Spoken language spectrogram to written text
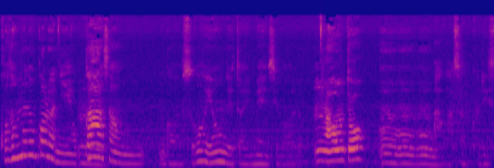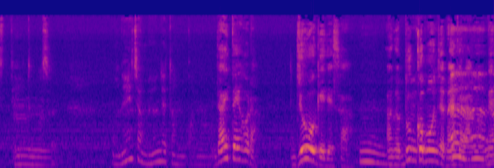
子供の頃にお母さんがすごい読んでたイメージがある、うん、あ本当？うんうんうん。アガサ・クリスティとかそういう、お姉ちゃんも読んでたのか大体ほら上下でさなうん。あの文庫本じゃないからあうんのね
